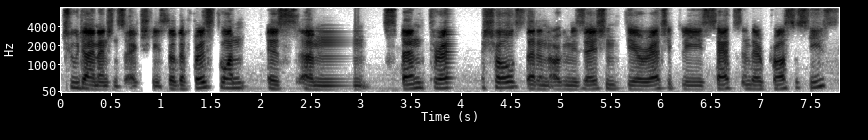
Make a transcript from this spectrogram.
two dimensions actually. So the first one is um, spend thresholds that an organization theoretically sets in their processes.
